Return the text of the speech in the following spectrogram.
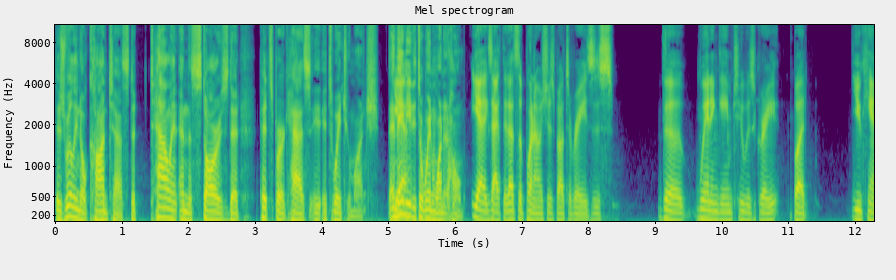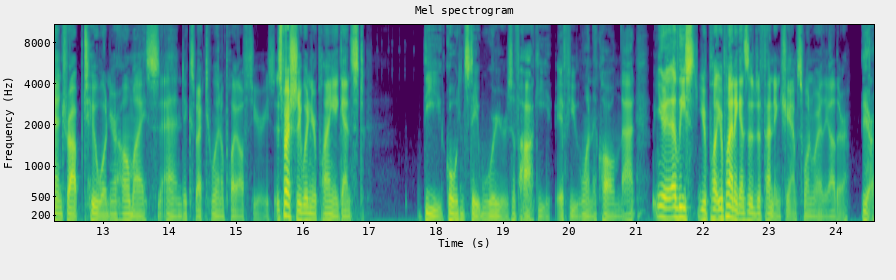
there's really no contest. The talent and the stars that Pittsburgh has, it's way too much. And Yeah. they needed to win one at home. Yeah, exactly. That's the point I was just about to raise. Is the winning game two is great, but you can't drop two on your home ice and expect to win a playoff series, especially when you're playing against the Golden State Warriors of hockey, if you want to call them that. You know, at least you're play- you're playing against the defending champs, one way or the other. Yeah,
